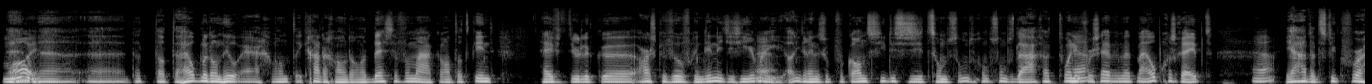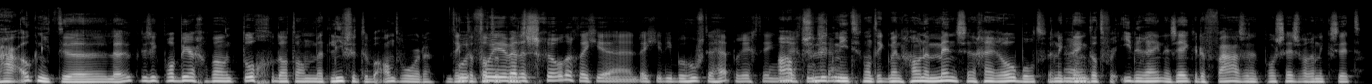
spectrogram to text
mooi. En, eh, eh, dat, dat helpt me dan heel erg, want ik ga er gewoon dan het beste van maken. Want dat kind heeft natuurlijk hartstikke veel vriendinnetjes hier, maar iedereen is op vakantie. Dus ze zit soms, soms, soms dagen 24-7 met mij opgescheept. Ja. Ja, dat is natuurlijk voor haar ook niet eh, leuk. Dus ik probeer gewoon toch dat dan met liefde te beantwoorden. Ik denk Voel, dat voel dat je wel eens schuldig dat je, dat je die behoefte hebt richting... richting Absoluut niet, want ik ben gewoon een mens en geen robot. En ik Ja. denk dat voor iedereen, en zeker de fase en het proces waarin ik zit,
